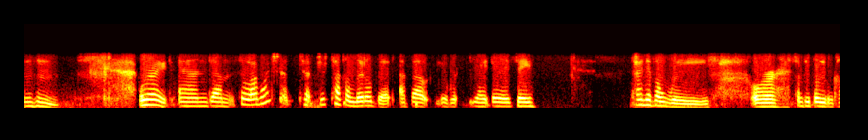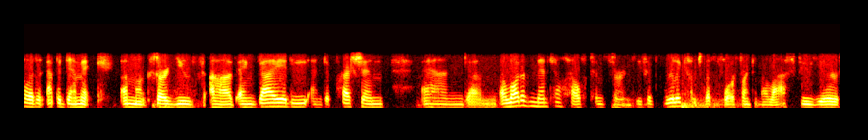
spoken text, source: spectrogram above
mhm. Right, and um, so I want you to just talk a little bit about right. There is a kind of a wave, or some people even call it an epidemic amongst our youth of anxiety and depression and um, a lot of mental health concerns. These have really come to the forefront in the last few years,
